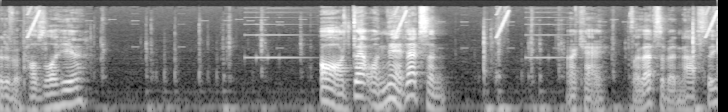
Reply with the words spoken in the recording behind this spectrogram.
Bit of a puzzler here. Oh, that one there, that's a... Okay, so that's a bit nasty.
